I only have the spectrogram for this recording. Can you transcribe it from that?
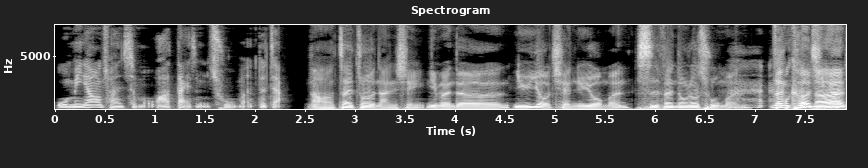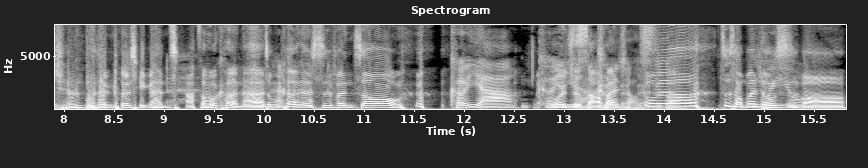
我明天要穿什么，我要带什么出门，就这样。啊，在座的男性，你们的女友、前女友们，十分钟就出门，怎么可能？全不能够请安插？怎么可能？怎么可能十分钟？可以啊，可以、啊，至少半小时。对啊，至少半小时吧。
